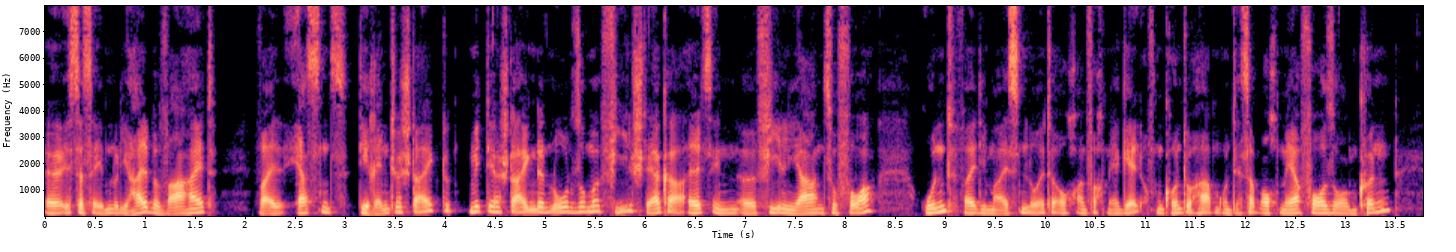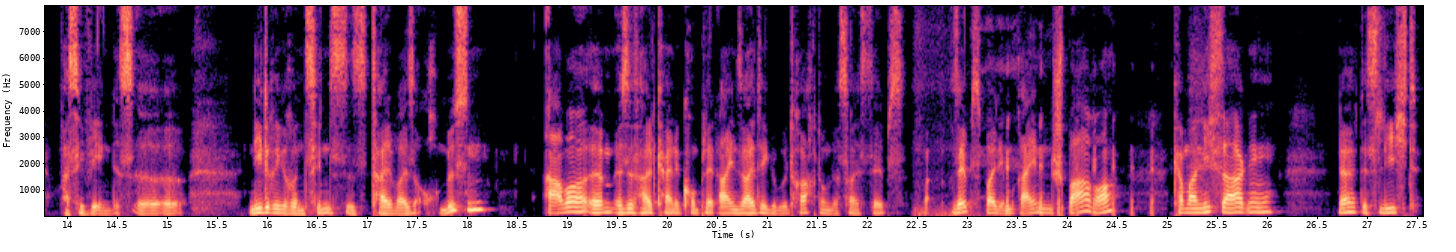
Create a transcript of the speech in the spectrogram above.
äh, ist das eben nur die halbe Wahrheit, weil erstens die Rente steigt mit der steigenden Lohnsumme viel stärker als in äh, vielen Jahren zuvor und weil die meisten Leute auch einfach mehr Geld auf dem Konto haben und deshalb auch mehr vorsorgen können, was sie wegen des äh, niedrigeren Zinses teilweise auch müssen aber ähm, es ist halt keine komplett einseitige Betrachtung. Das heißt, selbst, selbst bei dem reinen Sparer kann man nicht sagen, ne, das liegt,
